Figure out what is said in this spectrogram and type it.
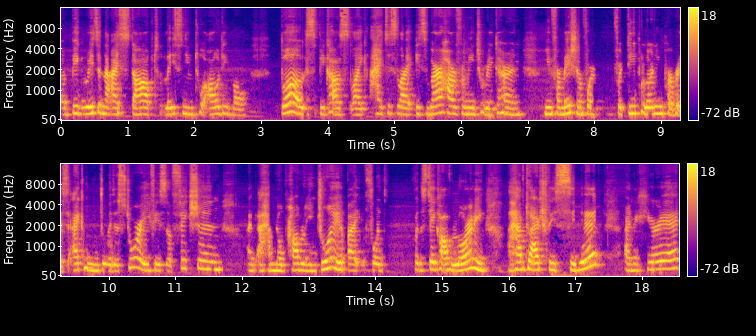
a big reason that i stopped listening to audible books because like i just like it's very hard for me to return information for for deep learning purpose, I can enjoy the story. If it's a fiction, I, I have no problem enjoying it. But for for the sake of learning, I have to actually see it and hear it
